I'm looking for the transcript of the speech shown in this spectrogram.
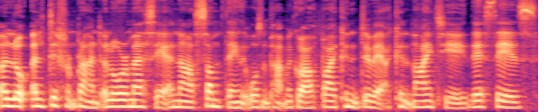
a, a different brand, a Laura Mercier, and NARS, something that wasn't Pat McGrath, but I couldn't do it. I couldn't lie to you. This is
